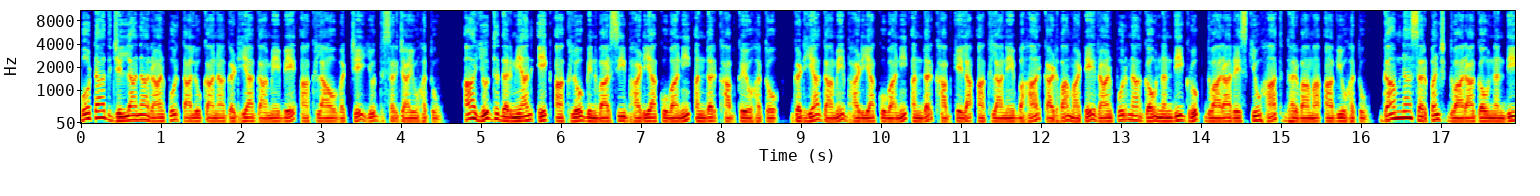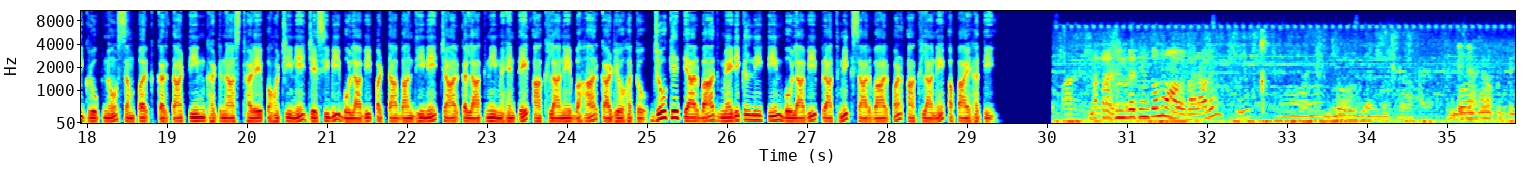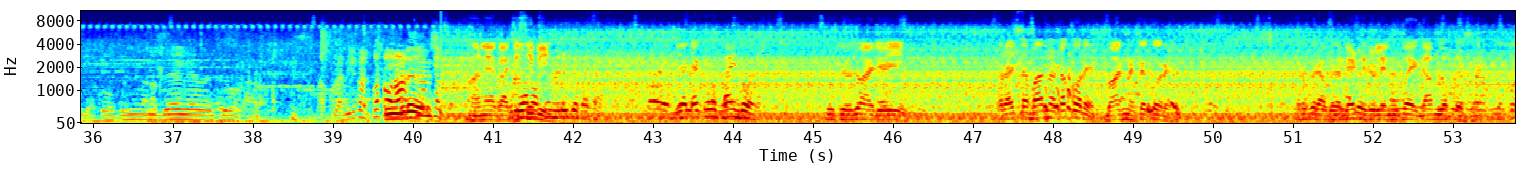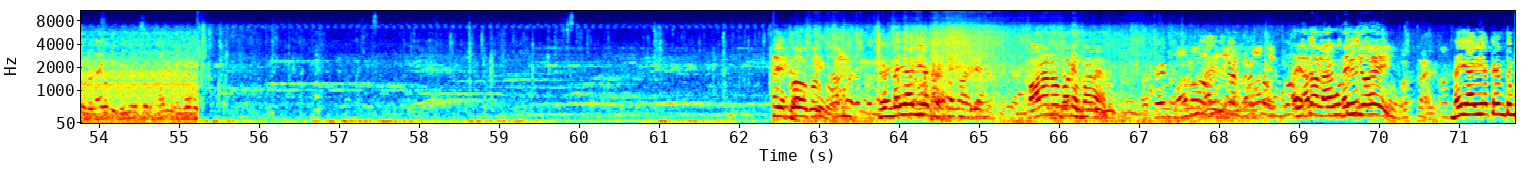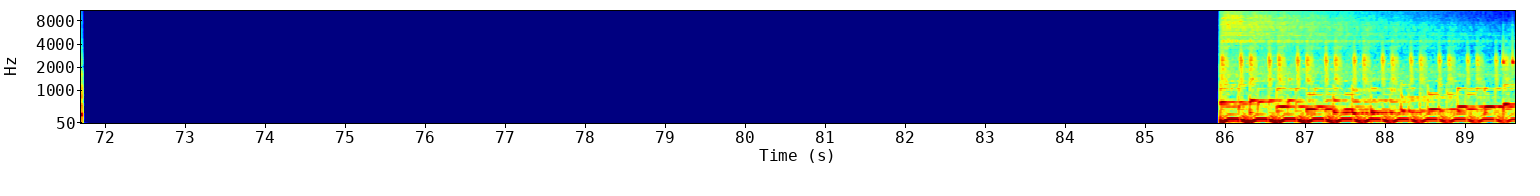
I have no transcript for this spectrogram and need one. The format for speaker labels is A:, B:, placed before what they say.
A: બોટાદ જિલ્લાના રાણપુર તાલુકાના ગઢિયા ગામે બે આખલાઓ વચ્ચે યુદ્ધ સર્જાયું હતું. આ યુદ્ધ દરમિયાન એક આખલો બિનવારસી ભાડિયા કૂવાની અંદર ખાબક્યો હતો. ગઢિયા ગામે ભાડિયા કૂવાની અંદર ખાબકેલા આખલાને બહાર કાઢવા માટે રાણપુરના ગૌનંદી ગ્રુપ દ્વારા રેસ્ક્યુ હાથ ધરવામાં આવ્યું હતું. ગામના સરપંચ દ્વારા ગૌનંદી ગ્રુપનો સંપર્ક કરતા ટીમ ઘટના સ્થળે પહોંચીને જેસીબી બોલાવી પટ્ટા બાંધીને ચાર કલાકની મહેનતે આખલાને બહાર કાઢ્યો હતો. જો કે ત્યારબાદ મેડિકલની ટીમ બોલાવી પ્રાથમિક સારવાર પણ આખલાને અપાઈ હતી.
B: નકરા સિમરેથી તો ન આવે બહાર આવે? કે
C: જીસીબી
D: બે ટ્રેક્ટર બાંધો
C: જો આ રહ્યો રાતના બારના ટકોરે. બારના ટકોરે. બરોબર આ બધા બેટરી લઈને ઊભા ગામ લોકો છે.
D: નહીં આવી
B: ખાણા ન પડે ખાણા.
D: નહીં આવી કેમ તમે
